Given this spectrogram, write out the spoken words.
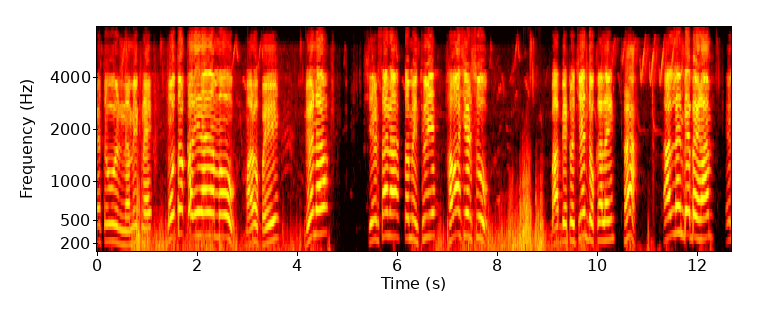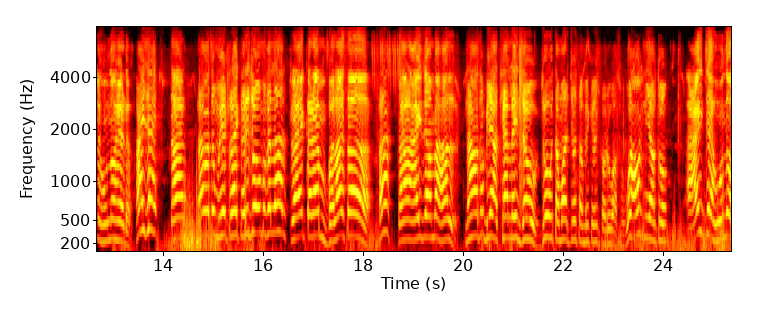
કે તું નમીક નહીં હું તો કરી ના નમું મારો ભાઈ ગયો ને છે ને તો મીઠું હવા શેરશું બાપ બેટો છે ને ધોકા લઈને? હા. હાલ લઈને બે બૈરામ એટલે હું નો હેડ. આઈ જાય. તાર. ના હોય તો હું એ ટ્રાય કરી જોઉં મગનલાલ ટ્રાય કરે એમ ભલા સર. હા. તાર આઈ જા હમણાં હાલ. ના તો બે હથિયાર લઈને જાઉં. જોઉં તમારે જો તમે કઈ કરું વાસો હું આવક નહીં આવતો. આઈ જાય હોનો.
